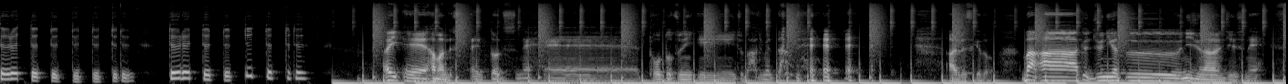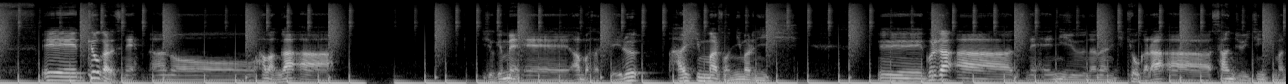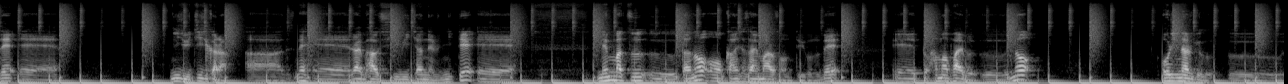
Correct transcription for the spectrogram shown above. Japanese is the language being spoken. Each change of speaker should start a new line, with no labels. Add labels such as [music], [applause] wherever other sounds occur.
トゥルトゥトゥトゥトゥトゥトゥトゥルトゥトゥトゥトゥトゥトゥ
はい、えー、ハマンです。えっとですね、えー、唐突に、えーちょっと始めたんで、あれですけど、まあ、あ今日12月27日ですね。えー、今日からですね、あのー、ハマンが、あ一生懸命、えー、アンバサしている配信マラソン202日。えー、これが、あですね、27日、今日から、あ31日まで、えー、21時から、あですね、えー、ライブハウス TV チャンネルにて、えー、年末歌の感謝祭マラソンということで、えっ、と、ハマファイブのオリジナル曲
